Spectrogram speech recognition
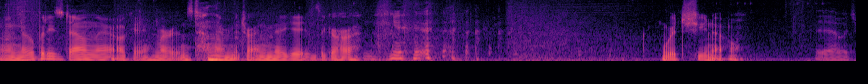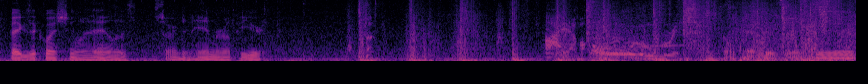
Uh, nobody's down there. Okay, Merton's down there trying to mitigate Zagara. Which, you know. Yeah, which begs the question, why the hell is Sergeant Hammer up here? I am all over it. Don't have this real quick.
